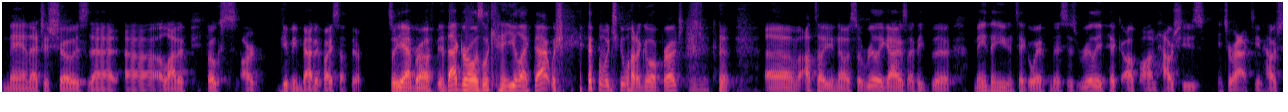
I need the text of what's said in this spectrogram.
man, that just shows that uh, a lot of folks are giving bad advice out there. So yeah, bro, if, that girl was looking at you like that, would you, would you want to go approach? um, I'll tell you no. So really, guys, I think the main thing you can take away from this is really pick up on how she's interacting, how she,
